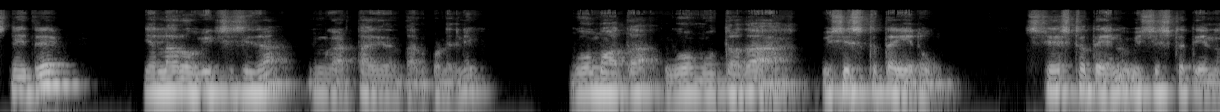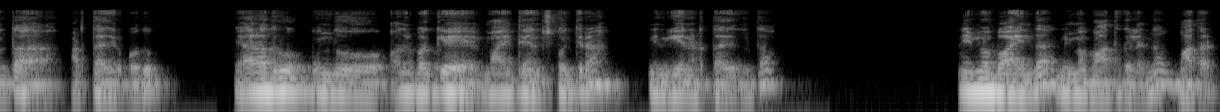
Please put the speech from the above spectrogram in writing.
ಸ್ನೇಹಿತರೆ, ಎಲ್ಲರೂ ವೀಕ್ಷಿಸಿದ್ರ, ನಿಮ್ಗೆ ಅರ್ಥ ಆಗಿದೆ ಅಂತ ಅನ್ಕೊಂಡಿದ್ದೀನಿ. ಗೋಮಾತ, ಗೋಮೂತ್ರದ ವಿಶಿಷ್ಟತೆ ಏನು? ಶ್ರೇಷ್ಠತೆ ಏನು, ವಿಶಿಷ್ಟತೆ ಏನು ಅಂತ ಅರ್ಥ ಆಗಿರ್ಬೋದು. ಯಾರಾದರೂ ಒಂದು ಅದ್ರ ಬಗ್ಗೆ ಮಾಹಿತಿ ಹಂಚ್ಕೊತೀರಾ, ನಿಮ್ಗೆ ಏನು ಅರ್ಥ ಆಗಿದೆ ಅಂತ ನಿಮ್ಮ ಬಾಯಿಂದ, ನಿಮ್ಮ ಮಾತುಗಳಿಂದ ಮಾತಾಡಿ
